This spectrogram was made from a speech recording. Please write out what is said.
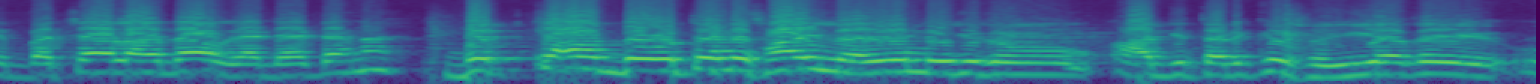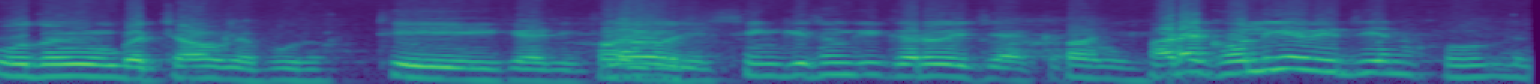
ਤੇ ਬੱਚਾ ਲੱਗਦਾ ਹੋ ਗਿਆ ਡੈਡ ਹੈ ਨਾ ਬੱਚਾ ਦੋ ਤਿੰਨ ਸਾਲ ਹੀ ਲਏ ਨੇ ਜਦੋਂ ਅੱਜ ਤੜਕੇ ਸੂਈ ਆ ਤੇ ਉਦੋਂ ਹੀ ਬੱਚਾ ਹੋ ਗਿਆ ਪੂਰਾ। ਠੀਕ ਹੈ ਜੀ। ਹਾਂਜੀ। ਲਓ ਜੀ ਸਿੰਗੀ ਸੁੰਗੀ ਕਰੋ ਜੀ ਚੈੱਕ ਹਾਂਜੀ। ਮਾੜੇ ਖੋਲੀਏ ਵੀਰ ਜੀ ਇਹਨੂੰ? ਖੋਲ ਦੇ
